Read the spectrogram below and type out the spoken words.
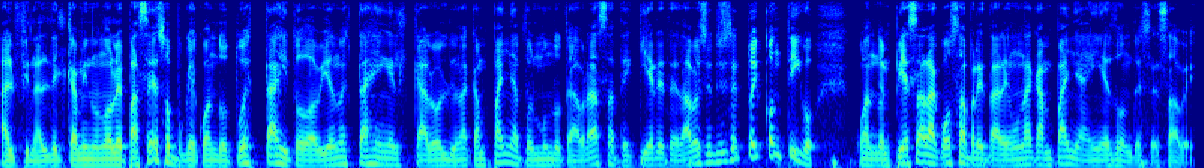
al final del camino no le pase eso, porque cuando tú estás y todavía no estás en el calor de una campaña, todo el mundo te abraza, te quiere, te da besos y tú dices, estoy contigo. Cuando empieza la cosa a apretar en una campaña, ahí es donde se sabe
